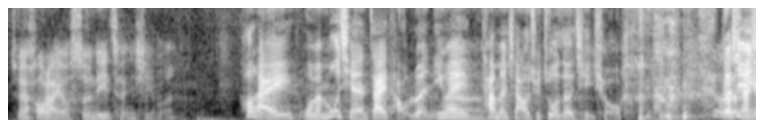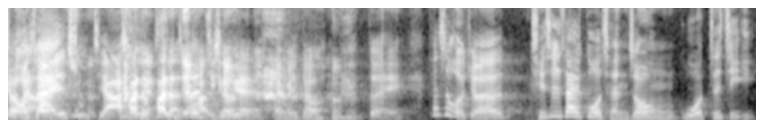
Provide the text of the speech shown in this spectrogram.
所以后来有顺利成型吗？后来我们目前在讨论，因为他们想要去做热气球，热气球在暑假，快了快了，剩几个月还没到。对，但是我觉得其实，在过程中我自己。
